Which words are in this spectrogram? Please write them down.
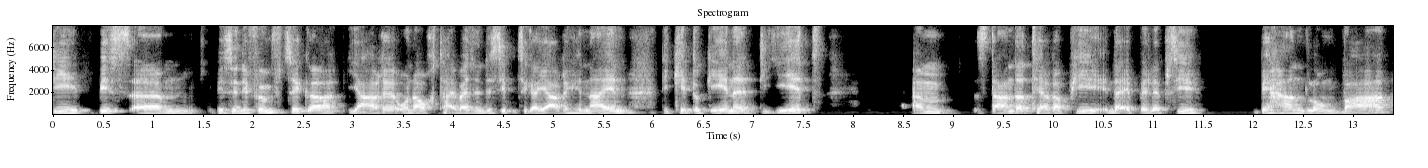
die bis, ähm, bis in die 50er Jahre und auch teilweise in die 70er Jahre hinein die ketogene Diät ähm, Standardtherapie in der Epilepsie Behandlung war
